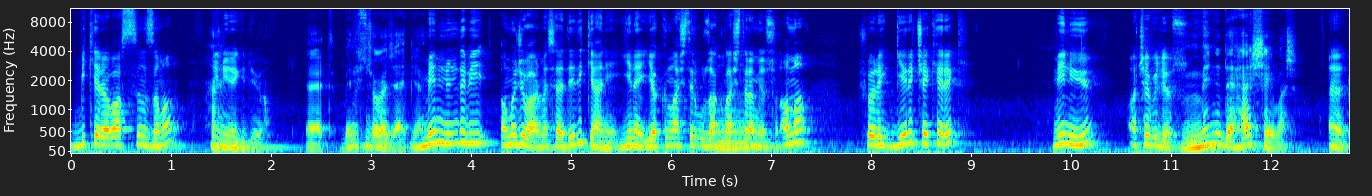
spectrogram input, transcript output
bir kere bastığın zaman menüye gidiyor. Evet. İçin çok acayip yani. Menünün bir amacı var. Mesela dedik yani yine yakınlaştırıp uzaklaştıramıyorsun ama şöyle geri çekerek menüyü açabiliyorsun. Menüde her şey var. Evet.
